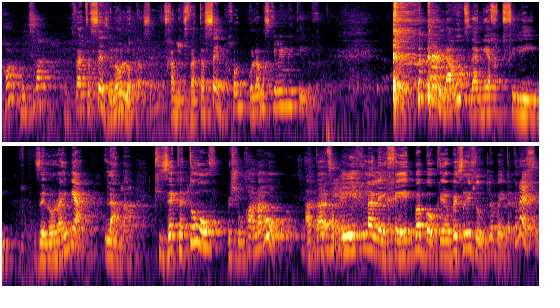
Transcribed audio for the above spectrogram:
נכון? מצווה. מצווה תעשה, זה לא לא תעשה, אני צריכה מצווה תעשה, נכון? כולם מסכימים איתי. לרוץ להניח תפילין, זה לא לעניין. למה? כי זה כתוב בשולחן ערוך. אתה צריך ללכת בבוקר בזריזות לבית הכנסת.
